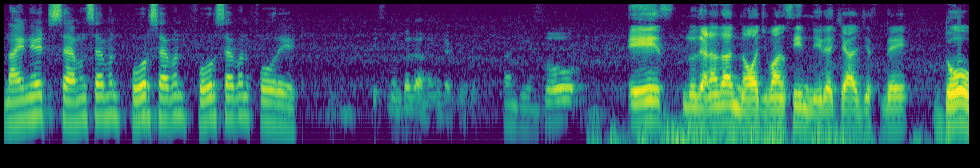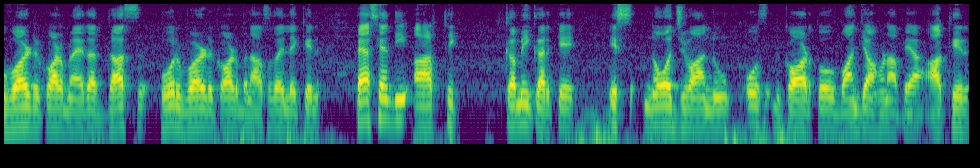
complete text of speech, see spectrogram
9877474748 ਇਸ ਨੰਬਰ ਦਾ ਨਾਮ ਲੱਗਿਆ ਹਾਂਜੀ। ਸੋ ਇਸ ਲੁਧਿਆਣਾ ਦਾ ਨੌਜਵਾਨ ਸੀ ਨੀਰਜ ਚਾਲ ਜਿਸ ਨੇ ਦੋ ਵਰਲਡ ਰਿਕਾਰਡ ਬਣਾਏ ਤਾਂ 10 ਹੋਰ ਵਰਲਡ ਰਿਕਾਰਡ ਬਣਾ ਸਕਦਾ ਲੇਕਿਨ ਪੈਸਿਆਂ ਦੀ ਆਰਥਿਕ ਕਮੀ ਕਰਕੇ ਇਸ ਨੌਜਵਾਨ ਨੂੰ ਉਸ ਰਿਕਾਰਡ ਤੋਂ ਵਾਂਝਾ ਹੋਣਾ ਪਿਆ ਆਖਿਰ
